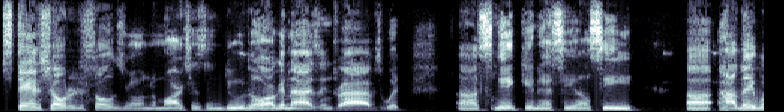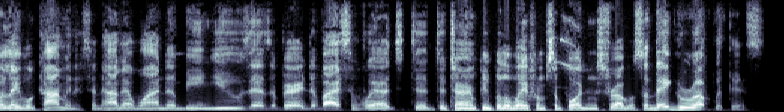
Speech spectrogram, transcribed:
stand shoulder to soldier on the marches and do the organizing drives with uh, SNCC and SCLC, uh, how they were labeled communists and how that wound up being used as a very divisive wedge to, to turn people away from supporting the struggle. So they grew up with this.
